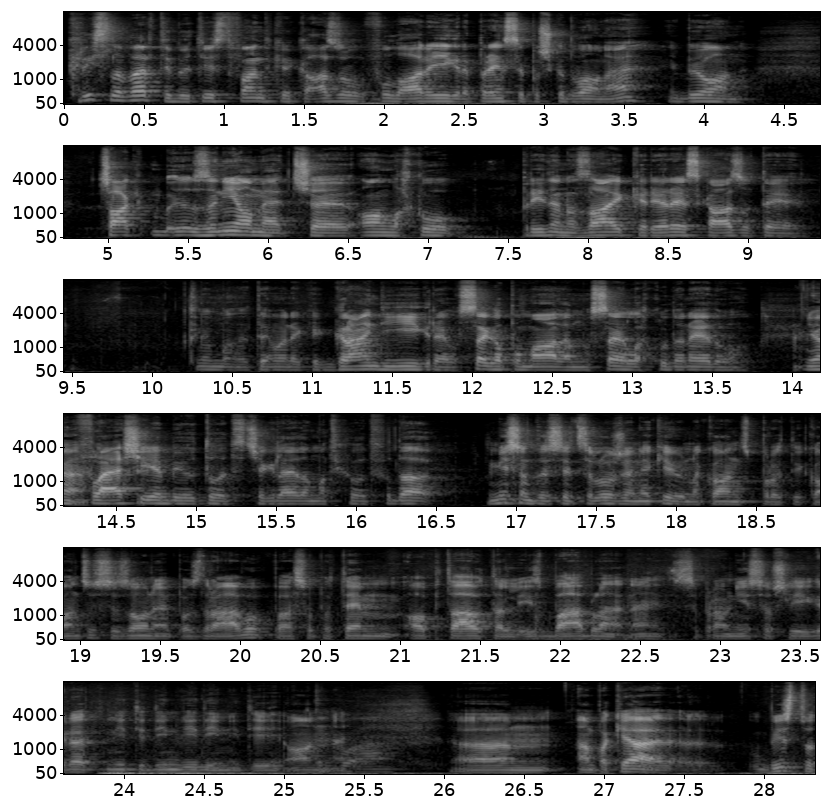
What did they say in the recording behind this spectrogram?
Kris Levert je bil tisti fant, ki je kazal fulare igre, prej se je poškodoval, ne? je bil on. Zanima me, če on lahko pride nazaj, ker je res kazal te da temo neke grandi igre, vsega pomalem, vse lahko naredil. Ja. Flash je bil tudi, če gledamo tako. Da... Mislim, da se je celo že nekaj na koncu, proti koncu sezone pozdravil, pa so potem opt-outali iz Babla, ne? se pravi, niso šli igrati, niti Din vidi, niti on. Um, ampak ja, v bistvu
